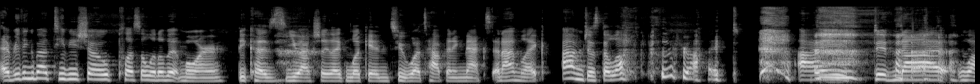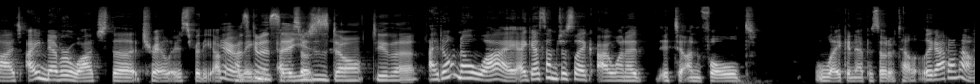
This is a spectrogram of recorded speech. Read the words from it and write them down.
everything about TV show plus a little bit more because you actually like look into what's happening next. And I'm like, I'm just along for the ride. I did not watch. I never watched the trailers for the upcoming. Yeah, I was going to say episodes. you just don't do that. I don't know why. I guess I'm just like I wanted it to unfold like an episode of tele. Like I don't know.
